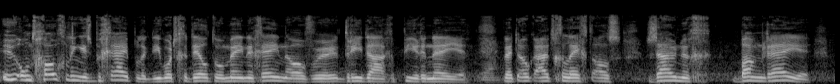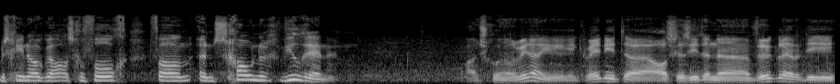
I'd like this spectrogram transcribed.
Uw ontgoocheling is begrijpelijk. Die wordt gedeeld door menigeen over drie dagen Pyreneeën. Werd ook uitgelegd als zuinig bang rijden. Misschien ook wel als gevolg van een schoner wielrennen. Een schone winnen, ik, weet niet. Uh, als je ziet een uh, Veukler die,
